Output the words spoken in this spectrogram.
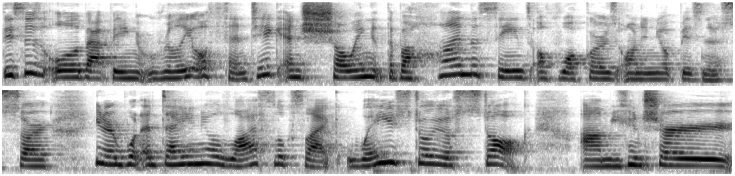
this is all about being really authentic and showing the behind the scenes of what goes on in your business. So, you know, what a day in your life looks like, where you store your stock. Um, you can show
